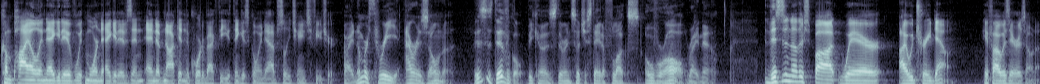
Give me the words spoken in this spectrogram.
compile a negative with more negatives and end up not getting the quarterback that you think is going to absolutely change the future. All right, number three, Arizona. This is difficult because they're in such a state of flux overall right now. this is another spot where I would trade down if I was Arizona.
